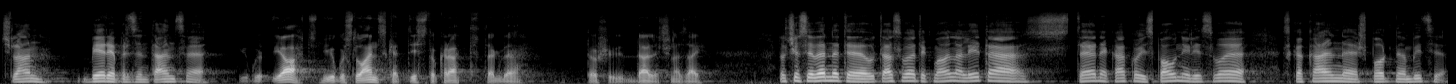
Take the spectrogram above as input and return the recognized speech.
Član B-reprezentance? Ja, jugoslovanske tistokrat, tako da to še daleč nazaj. No, če se vrnete v ta svoja tekmovalna leta, ste nekako izpolnili svoje skakalne športne ambicije?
